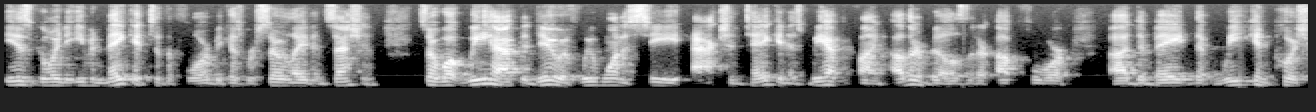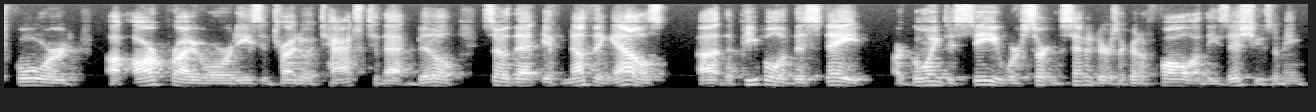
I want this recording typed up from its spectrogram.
is going to even make it to the floor because we're so late in session. So, what we have to do if we want to see action taken is we have to find other bills that are up for uh, debate that we can push forward uh, our and try to attach to that bill so that if nothing else, uh, the people of this state are going to see where certain senators are going to fall on these issues. I mean,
